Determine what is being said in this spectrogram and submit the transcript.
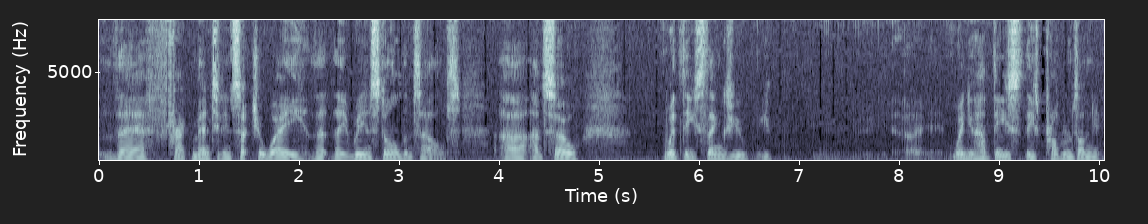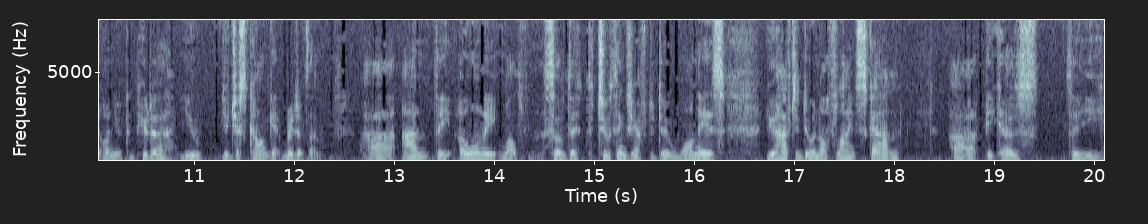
they're fragmented in such a way that they reinstall themselves. Uh, and so with these things, you, you when you have these these problems on on your computer, you you just can't get rid of them. Uh, and the only well, so the, the, two things you have to do. One is you have to do an offline scan uh, because the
